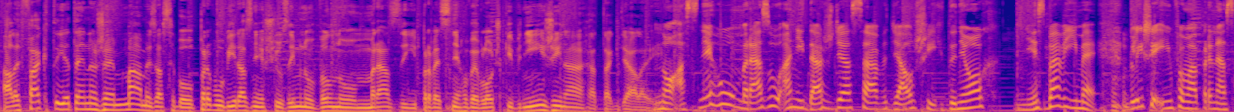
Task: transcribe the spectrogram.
Ale fakt je ten, že máme za sebou prvú výraznejšiu zimnú vlnu, mrazí, prvé snehové vločky v nížinách a tak ďalej. No a snehu, mrazu ani dažďa sa v ďalších dňoch nezbavíme. Bližšie info má pre nás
